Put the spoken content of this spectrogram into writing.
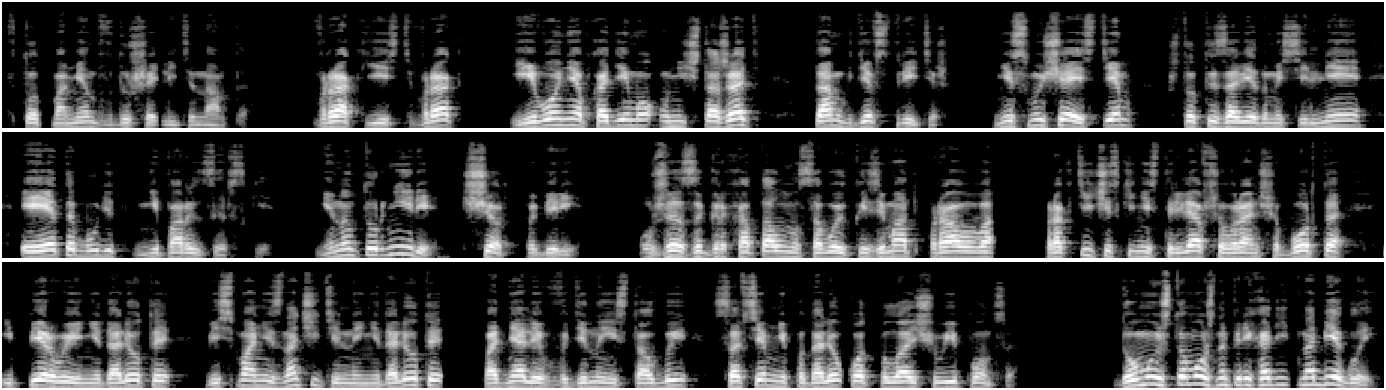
в тот момент в душе лейтенанта. Враг есть враг, и его необходимо уничтожать там, где встретишь, не смущаясь тем, что ты заведомо сильнее, и это будет не по-рыцарски. Не на турнире, черт побери. Уже загрохотал носовой каземат правого, практически не стрелявшего раньше борта, и первые недолеты, весьма незначительные недолеты, подняли в водяные столбы совсем неподалеку от пылающего японца. «Думаю, что можно переходить на беглый»,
